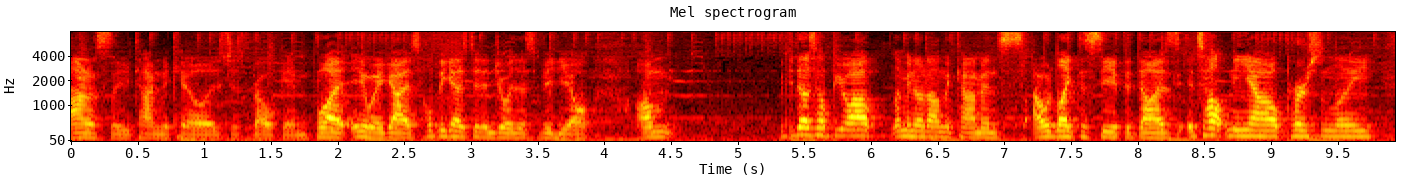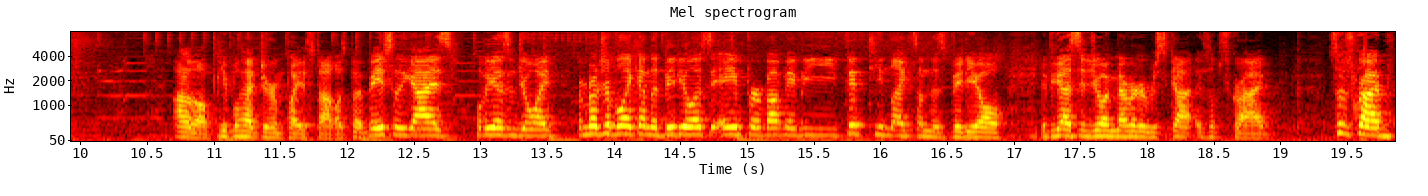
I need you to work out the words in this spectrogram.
honestly, time to kill is just broken. But anyway, guys, hope you guys did enjoy this video. Um, if it does help you out, let me know down in the comments. I would like to see if it does. It's helped me out personally. I don't know, people have different play styles. But basically, guys, hope you guys enjoy. Remember to drop a like on the video. Let's aim for about maybe 15 likes on this video. If you guys enjoy, remember to subscribe. Subscribe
